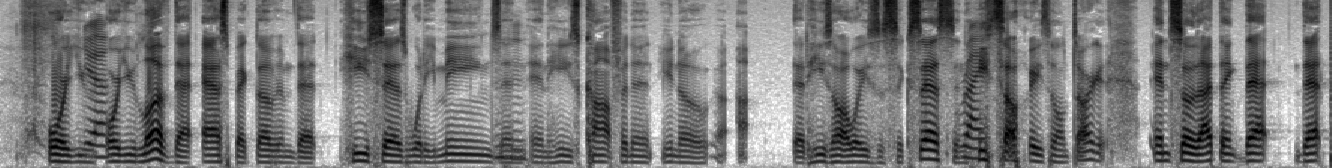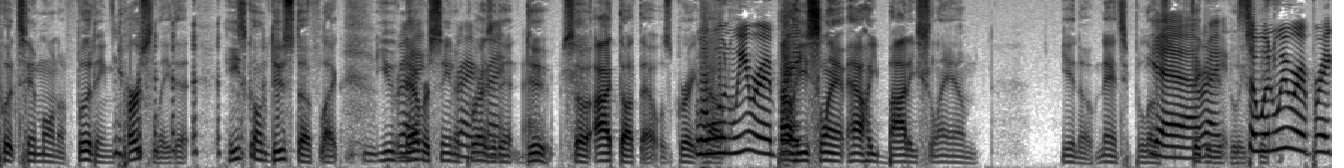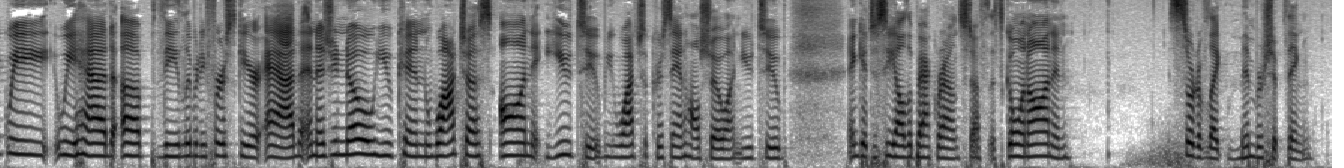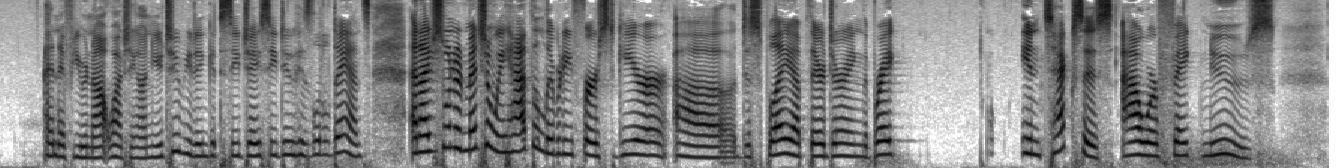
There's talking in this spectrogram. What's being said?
or you Yeah. or you love that aspect of him that he says what he means and Mm-hmm. and he's confident. You know. Uh, that he's always a success and Right. he's always on target. And so I think that that puts him on a footing personally that he's going to do stuff like you've Right, never seen a right, president do. So I thought that was great. well, how, when we were at how he slammed, how he body slammed, you know, Nancy Pelosi. yeah, right. So when we were at break, we we had up the Liberty First Gear ad, and as you know, you can watch us on YouTube. You watch the KrisAnne Hall show on YouTube, and get to see all the background stuff that's going on, and sort of like membership thing. And if you're not watching on YouTube, you didn't get to see JC do his little dance. And I just wanted to mention we had the Liberty First Gear uh, display up there during the break. In Texas, our fake news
